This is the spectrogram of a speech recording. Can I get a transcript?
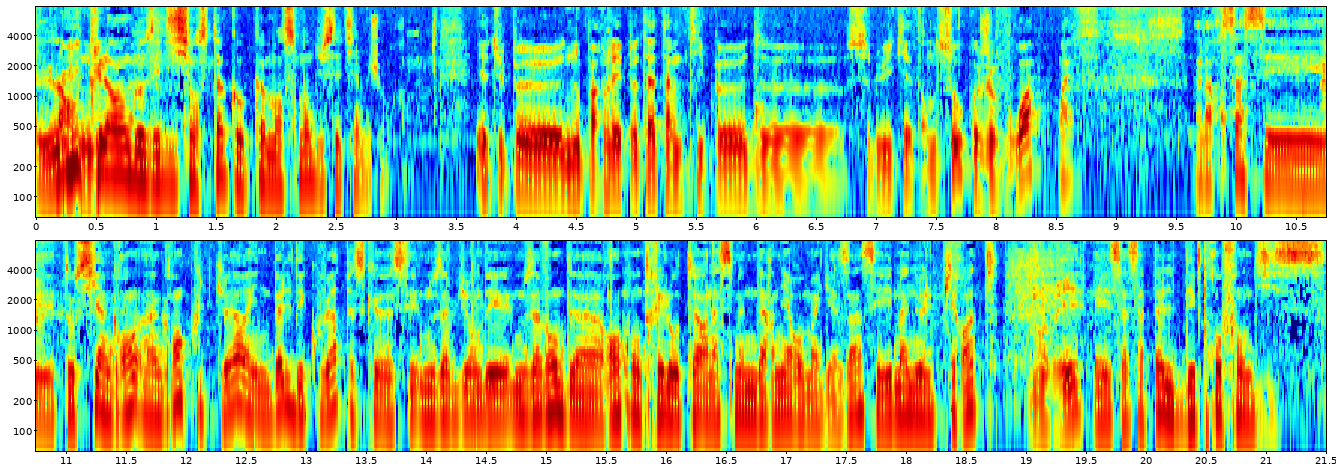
Lang. Luc Lang aux éditions Stock au commencement du septième jour. Et tu peux nous parler peut-être un petit peu de celui qui est en dessous que je vois. Ouais. Alors ça c'est aussi un grand un grand coup de cœur et une belle découverte parce que nous avions des nous avons de, rencontré l'auteur la semaine dernière au magasin, c'est Emmanuel Pirotte. Oui. Et ça s'appelle Des Profondis.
